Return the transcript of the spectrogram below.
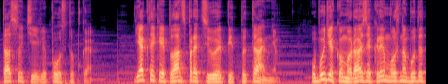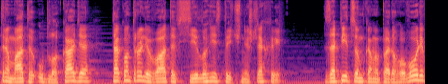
та суттєві поступки. Як такий план спрацює під питанням? У будь-якому разі Крим можна буде тримати у блокаді та контролювати всі логістичні шляхи. За підсумками переговорів,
